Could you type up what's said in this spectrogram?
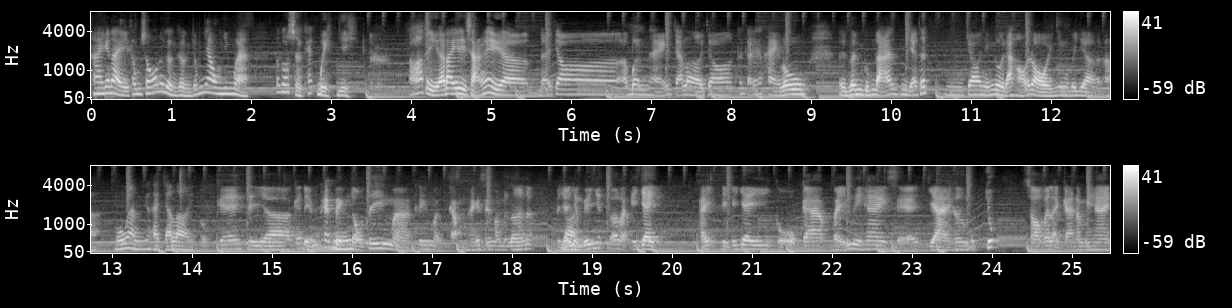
hai cái này thông số nó gần gần giống nhau nhưng mà nó có sự khác biệt gì À. đó thì ở đây thì sẵn thì ờ, để cho ở bên hãng trả lời cho tất cả các khách hàng luôn thì linh cũng đã giải thích ừ, cho những người đã hỏi rồi nhưng mà bây giờ à, muốn anh có thể trả lời Ok, thì ờ, cái điểm khác biệt Ừ. đầu tiên mà khi mà cầm hai cái sản phẩm này lên á, và dễ nhận biết nhất đó là cái dây. Đấy, thì cái dây của K72 sẽ dài hơn một chút so với lại K52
